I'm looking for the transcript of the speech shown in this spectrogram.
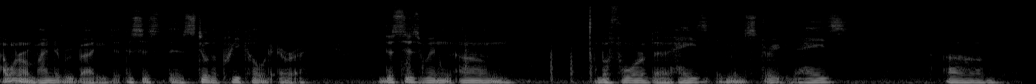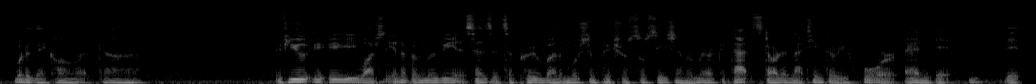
I want to remind everybody that this is the, still the pre-code era. This is when, um, before the Hays administration, the Hays, um, what do they call it? Uh, if you, you watch the end of a movie and it says it's approved by the Motion Picture Association of America, that started in 1934, and it it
